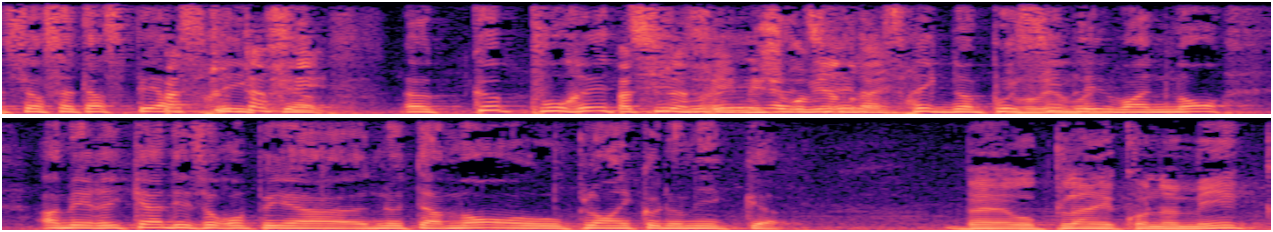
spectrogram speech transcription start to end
sur cet aspect Afrique. que pourrait tirer, l'Afrique d'un possible éloignement américain des Européens, notamment au plan économique? Ben, Au plan économique,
